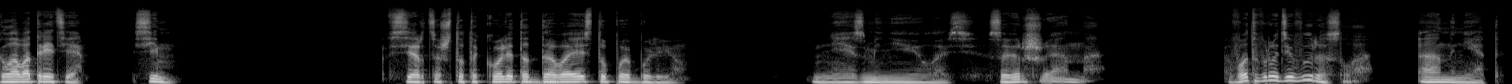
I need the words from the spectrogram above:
Глава третья. Сим. В сердце что-то колет, отдаваясь тупой болью. Не изменилась. Совершенно. Вот вроде выросла, а нет.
